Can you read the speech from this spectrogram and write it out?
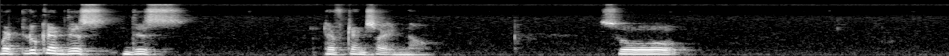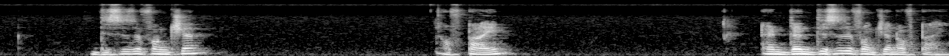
but look at this, this left hand side now. So this is a function of time and then this is a function of time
